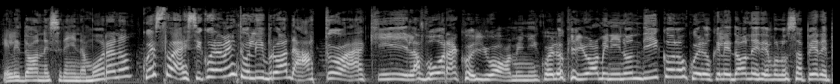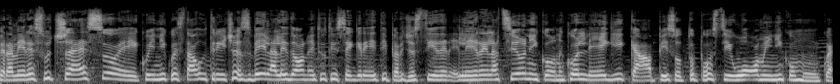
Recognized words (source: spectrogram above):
e le donne se ne innamorano? Questo è sicuramente un libro adatto a chi lavora con gli uomini, quello che gli uomini non dicono, quello che le donne devono sapere per avere successo e quindi questa autrice svela alle donne tutti i segreti per gestire le relazioni con colleghi, capi, sottoposti uomini comunque.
